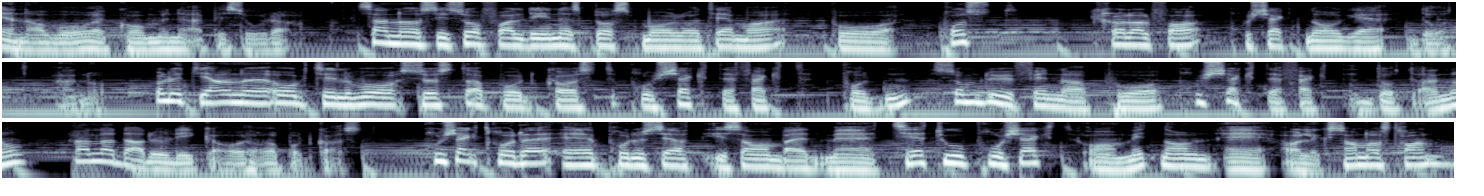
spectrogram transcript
en av våre kommende episoder. Send oss i så fall dine spørsmål og temaer på post krøllalfa prosjektnorge.no. Og lytt gjerne òg til vår søsterpodkast Prosjekteffektpodden, som du finner på prosjekteffekt.no, eller der du liker å høre podkast. Prosjektrådet er produsert i samarbeid med T2 Prosjekt, og mitt navn er Alexander Strand,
